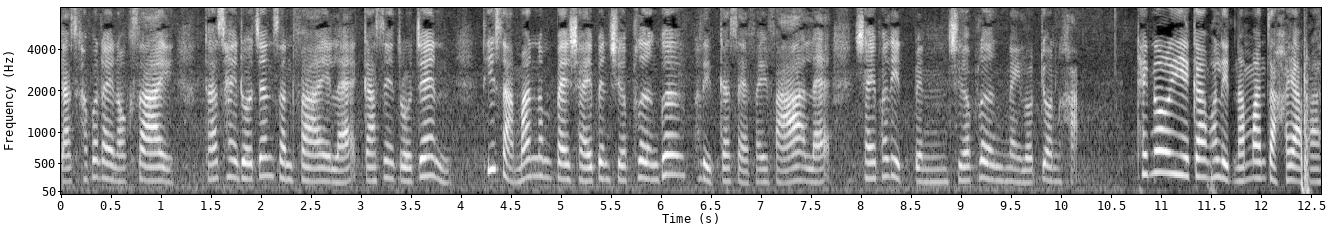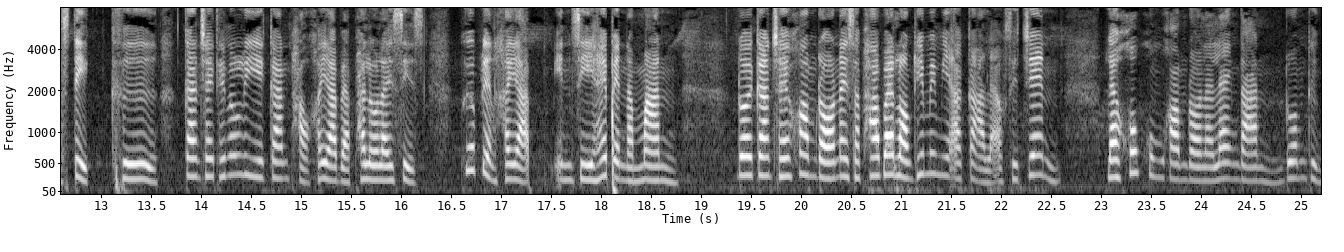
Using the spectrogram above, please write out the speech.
ก๊าซคาร์บอนไดออกไซด์ ก๊าซไฮโดรเจนซัลไฟด์ และก๊าซไนโตรเจน ที่สามารถนำไปใช้เป็นเชื้อเพลิงเพื่อผลิตกระแสไฟฟ้า และใช้ผลิตเป็นเชื้อเพลิงในรถยนต์ค่ะ เทคโนโลยีการผลิตน้ำมันจากขยะพลาสติก คือการใช้เทคโนโลยีการเผาขยะแบบไพโรไลซิส เพื่อเปลี่ยนขยะอินทรีย์ให้เป็นน้ำมัน โดยการใช้ความร้อนในสภาพแวดล้อมที่ไม่มีอากาศและออกซิเจน และควบคุมความร้อนและแรงดัน รวมถึง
